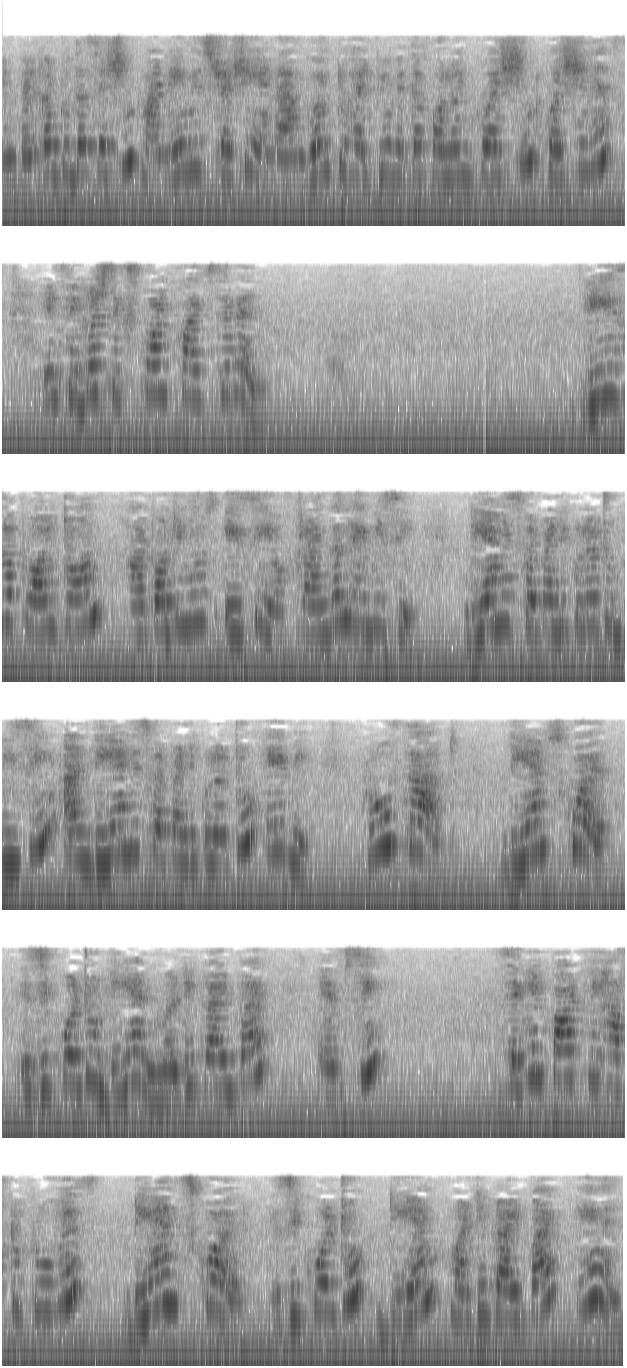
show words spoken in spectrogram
and welcome to the session. My name is Shashi and I am going to help you with the following question. Question is in figure 6.57. D is a point on hypotenuse AC of triangle ABC. DM is perpendicular to BC and DN is perpendicular to AB. Prove that DM square is equal to DN multiplied by MC. Second part we have to prove is DN square is equal to DM multiplied by AN.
